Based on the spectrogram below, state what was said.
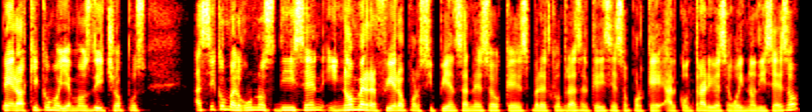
pero aquí, como ya hemos dicho, pues así como algunos dicen, y no me refiero por si piensan eso, que es Brett Contreras el que dice eso, porque al contrario, ese güey no dice eso,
